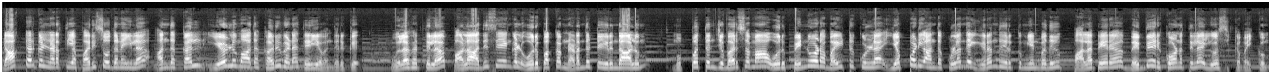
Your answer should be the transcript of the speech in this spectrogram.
டாக்டர்கள் நடத்திய பரிசோதனையில அந்த கல் ஏழு மாத கருவென தெரிய வந்திருக்கு. உலகத்துல பல அதிசயங்கள் ஒரு பக்கம் நடந்துட்டு இருந்தாலும் முப்பத்தஞ்சு வருஷமா ஒரு பெண்ணோட வயிற்றுக்குள்ள எப்படி அந்த குழந்தை இறந்து இருக்கும் என்பது பல பேரை வெவ்வேறு கோணத்துல யோசிக்க வைக்கும்.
